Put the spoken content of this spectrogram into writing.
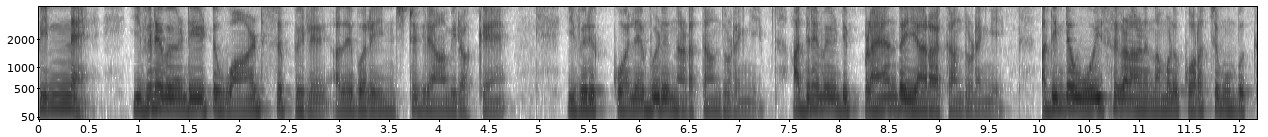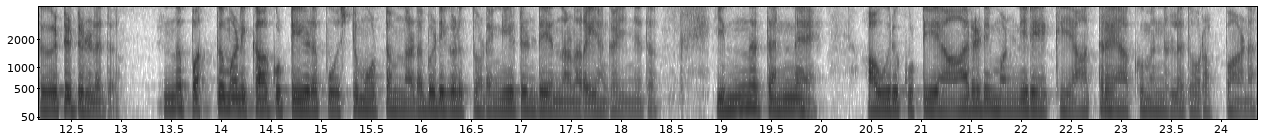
പിന്നെ ഇവന് വേണ്ടിയിട്ട് വാട്സപ്പിൽ അതേപോലെ ഇൻസ്റ്റഗ്രാമിലൊക്കെ ഇവർ കൊലവിളി നടത്താൻ തുടങ്ങി. അതിനു വേണ്ടി പ്ലാൻ തയ്യാറാക്കാൻ തുടങ്ങി. അതിന്റെ വോയിസുകളാണ് നമ്മൾ കുറച്ച് മുമ്പ് കേട്ടിട്ടുള്ളത്. ഇന്ന് പത്ത് മണിക്ക് ആ കുട്ടിയുടെ പോസ്റ്റ്മോർട്ടം നടപടികൾ തുടങ്ങിയിട്ടുണ്ട് എന്നാണ് അറിയാൻ കഴിഞ്ഞത്. ഇന്ന് തന്നെ ആ ഒരു കുട്ടിയെ ആരുടെ മണ്ണിലേക്ക് യാത്രയാക്കുമെന്നുള്ളത് ഉറപ്പാണ്.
